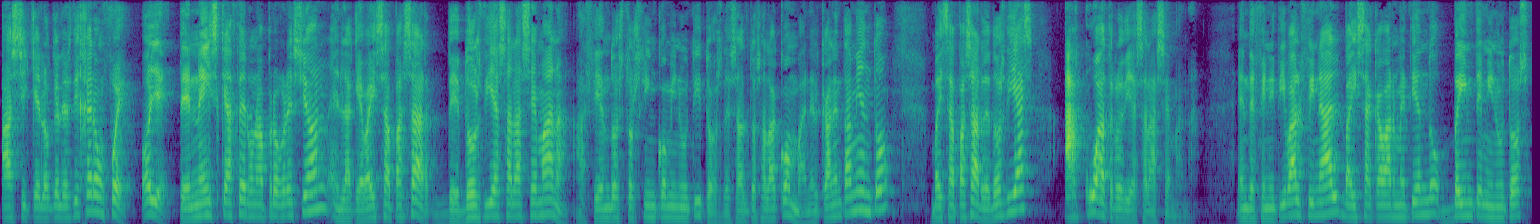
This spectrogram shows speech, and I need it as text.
así que lo que les dijeron fue, oye, tenéis que hacer una progresión en la que vais a pasar de dos días a la semana haciendo estos 5 minutitos de saltos a la comba en el calentamiento, vais a pasar de dos días a cuatro días a la semana. En definitiva, al final vais a acabar metiendo 20 minutos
